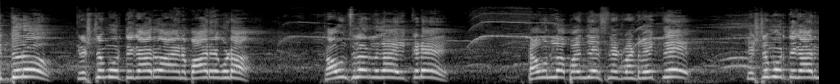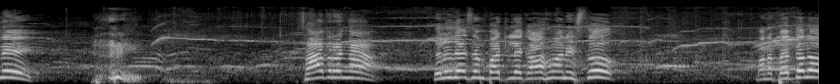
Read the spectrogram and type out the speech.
ఇద్దరు కృష్ణమూర్తి గారు ఆయన భార్య కూడా కౌన్సిలర్లుగా ఇక్కడే టౌన్లో పనిచేసినటువంటి వ్యక్తి కృష్ణమూర్తి గారిని సాదరంగా తెలుగుదేశం పార్టీలోకి ఆహ్వానిస్తూ మన పెద్దలు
